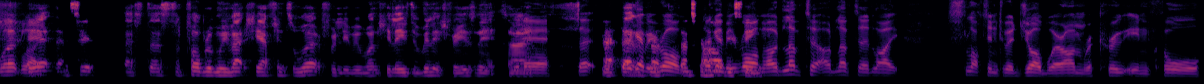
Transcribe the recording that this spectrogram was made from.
Work life. yeah, that's it. That's that's the problem with actually having to work for a living once you leave the military, isn't it? So Yeah. So, that- don't get me wrong. Don't get me wrong. thing. I'd love to. I'd love to like slot into a job where I'm recruiting for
